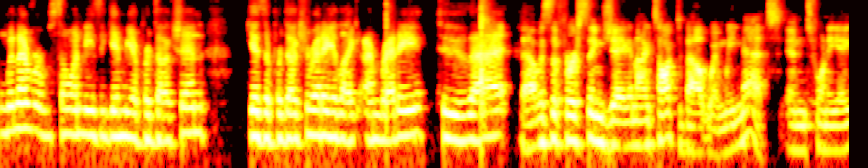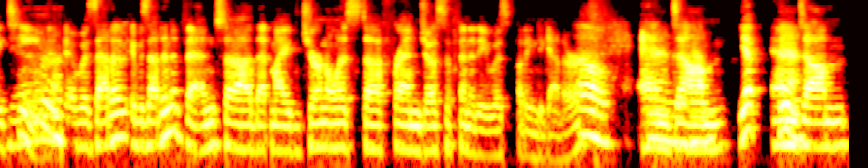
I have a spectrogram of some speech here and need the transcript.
whenever someone needs to give me a production, gets a production ready, like I'm ready to do that. that was the first thing Jai and I talked about when we met in 2018. Yeah. It was at a it was at an event uh, that my journalist uh, friend Joseph Finity was putting together. Oh, and I um yep and um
